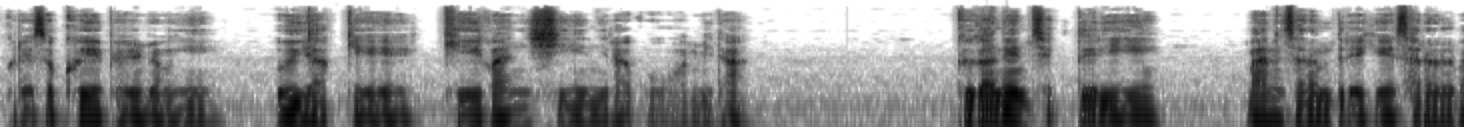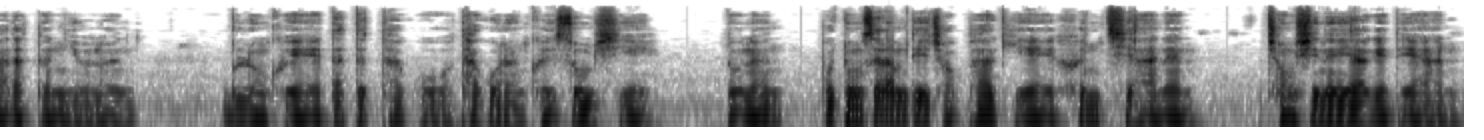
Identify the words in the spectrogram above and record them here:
그래서 그의 별명이 의학계의 개관 시인이라고 합니다. 그가 낸 책들이 많은 사람들에게 사랑을 받았던 이유는 물론 그의 따뜻하고 탁월한 글솜씨 또는 보통 사람들이 접하기에 흔치 않은 정신의학에 대한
